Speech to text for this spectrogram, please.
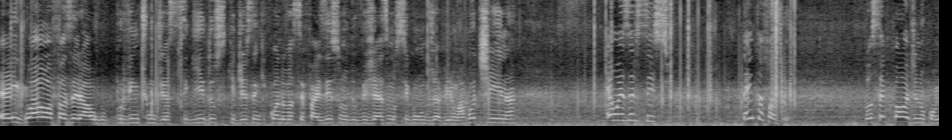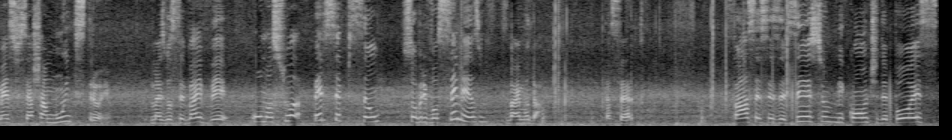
é igual a fazer algo por 21 dias seguidos, que dizem que quando você faz isso no 22 segundo já vira uma rotina. É um exercício. Tenta fazer. Você pode no começo se achar muito estranho, mas você vai ver como a sua percepção sobre você mesmo vai mudar. Tá certo? Faça esse exercício, me conte depois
